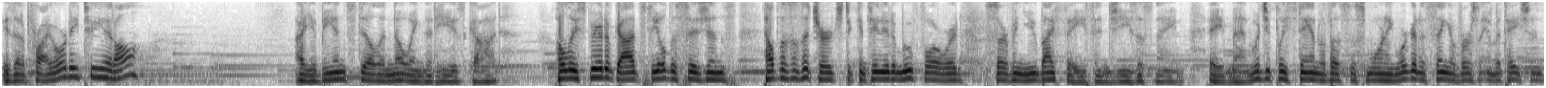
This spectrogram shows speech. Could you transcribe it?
Is it a priority to you at all? Are you being still and knowing that He is God? Holy Spirit of God, seal decisions. Help us as a church to continue to move forward, serving you by faith in Jesus' name. Amen. Would you please stand with us this morning? We're going to sing a verse of invitation.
